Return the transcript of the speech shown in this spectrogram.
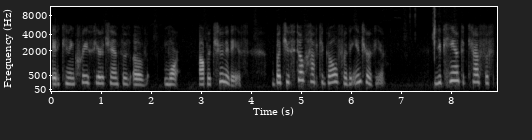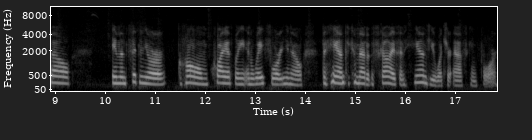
It can increase your chances of more opportunities, but you still have to go for the interview. You can't cast a spell and then sit in your home quietly and wait for, you know, the hand to come out of the skies and hand you what you're asking for.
